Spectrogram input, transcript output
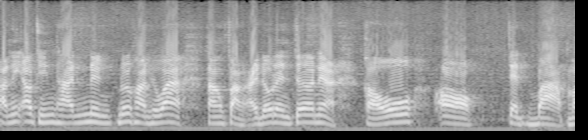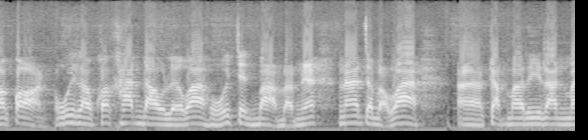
อันนี้เอาทิ้งท้ายนิดนึง ด้วยความที่ว่าทางฝั่ง Idol Ranger เนี่ย เขาออก7บาปมาก่อน อุ้ยเราก็คาดเดาเลยว่า โหเจ็ดบาปแบบเนี้ย น่าจะแบบว่ากลับมารีรันไหม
